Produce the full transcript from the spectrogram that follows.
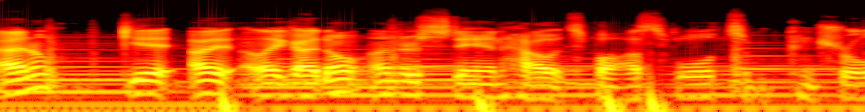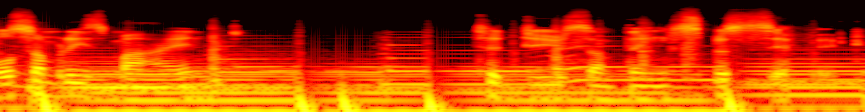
I don't get I like I don't understand how it's possible to control somebody's mind to do something specific.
